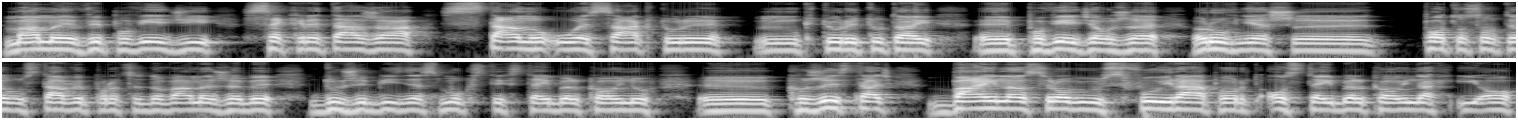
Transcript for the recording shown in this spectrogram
mamy wypowiedzi sekretarza stanu USA, który, mm, który tutaj powiedział, że również po to są te ustawy procedowane, żeby duży biznes mógł z tych stablecoinów yy, korzystać. Binance robił swój raport o stablecoinach i o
